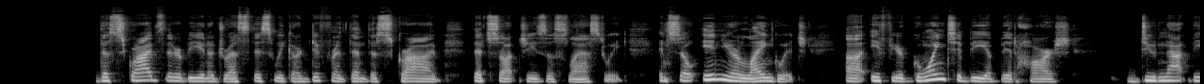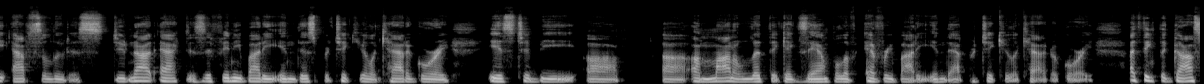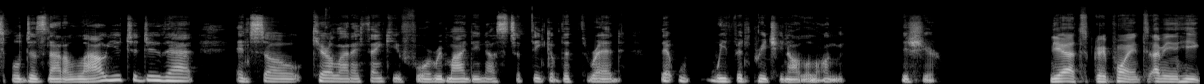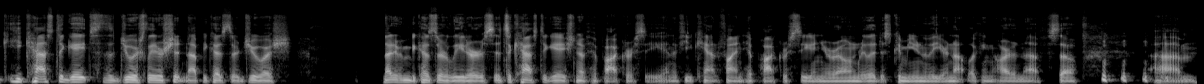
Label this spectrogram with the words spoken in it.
The scribes that are being addressed this week are different than the scribe that sought Jesus last week. And so, in your language, uh, if you're going to be a bit harsh, do not be absolutist. Do not act as if anybody in this particular category is to be uh, uh, a monolithic example of everybody in that particular category. I think the gospel does not allow you to do that. And so, Karoline, I thank you for reminding us to think of the thread that we've been preaching all along this year. Yeah, it's a great point. I mean, he he castigates the Jewish leadership not because they're Jewish, not even because they're leaders. It's a castigation of hypocrisy. And if you can't find hypocrisy in your own religious community, you're not looking hard enough. So, um,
